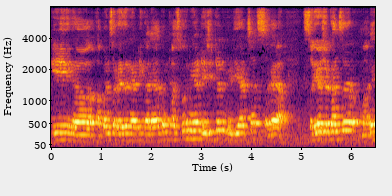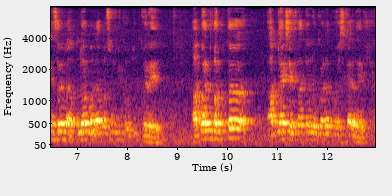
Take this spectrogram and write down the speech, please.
की आपण सगळेजण या ठिकाणी आहात आणि खास करून या डिजिटल मीडियाच्या सगळ्या संयोजकांचं माने सर आपलं मनापासून मी कौतुक करेन. आपण फक्त आपल्या क्षेत्रातल्या लोकांना पुरस्कार नाही दिले.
